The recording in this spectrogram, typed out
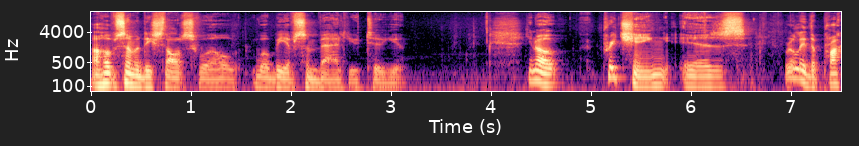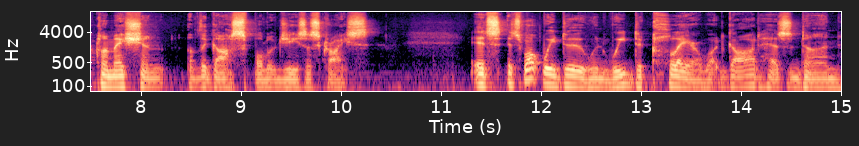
I hope some of these thoughts will will be of some value to you. You know, preaching is really the proclamation of the gospel of Jesus Christ. It's, it's what we do when we declare what God has done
